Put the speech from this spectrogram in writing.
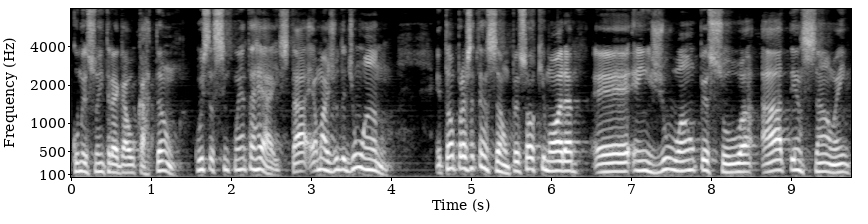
começou a entregar o cartão, custa 50 reais, tá? É uma ajuda de um ano. Então preste atenção, pessoal que mora é, em João Pessoa, atenção, hein?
